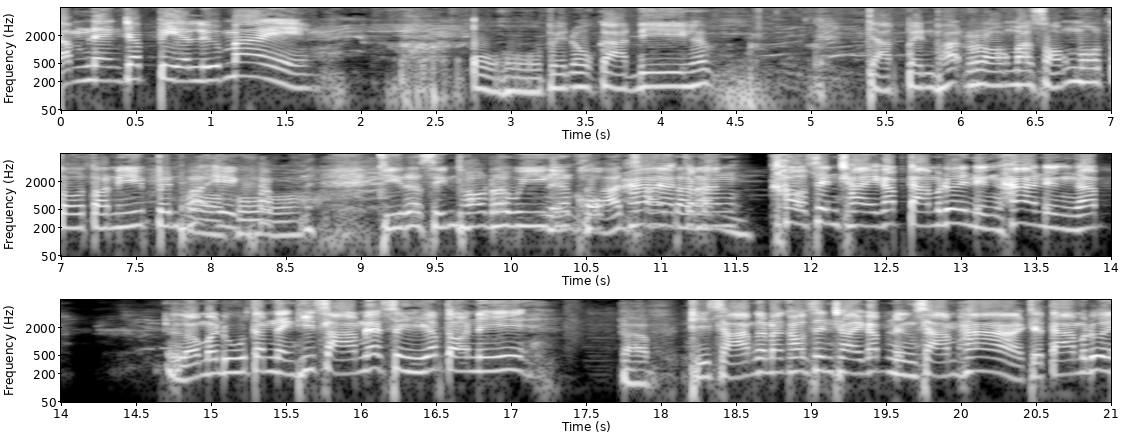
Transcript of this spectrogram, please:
ตำแหน่งจะเปลี่ยนหรือไม่ โอ้โห เป็นโอกาสดีครับ จากเป็นพระรองมาสองโมโตตอนนี้เป็นพระเอกครับโอ้โหจีรศิลป์ทองทวีหคนึ่รับงหกลานห้าชยตอนกำลันั้งนเข้าเส้นชัยครับตามมาด้วยหนึ่งห้าหนึ่งครับ เรามาดูตำแหน่งที่ 3 และ 4 ครับตอนนี้ ครับที่3กันมาเข้าเส้นชัยครับ135จะตามมาด้วย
